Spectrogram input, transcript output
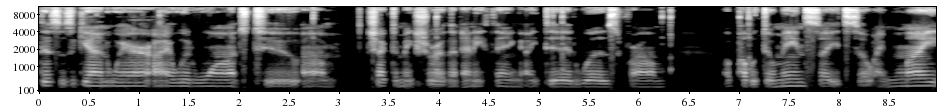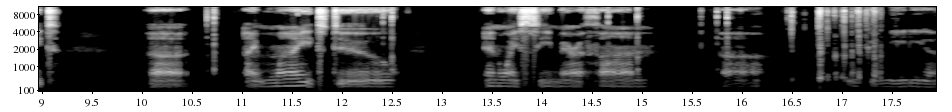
this is again where I would want to um, check to make sure that anything I did was from a public domain site. So I might, uh, I might do NYC Marathon, uh, Wikimedia,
